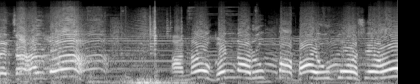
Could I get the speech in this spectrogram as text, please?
અરે ચાહલવા આ નવ ગણના રૂપમાં ભાઈ ઊભો છે હો.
